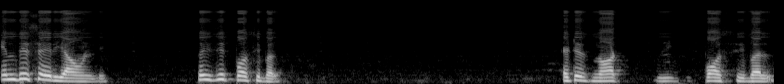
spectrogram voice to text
in this area only so is it possible? It is not possible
